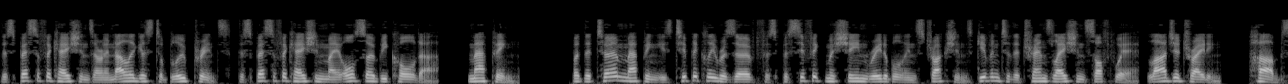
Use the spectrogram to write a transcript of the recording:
the specifications are analogous to blueprints. The specification may also be called a mapping but the term mapping is typically reserved for specific machine-readable instructions given to the translation software. Larger trading hubs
